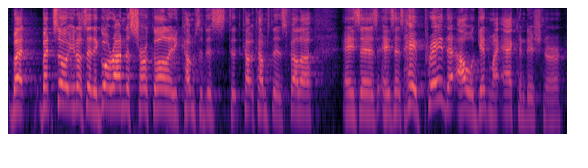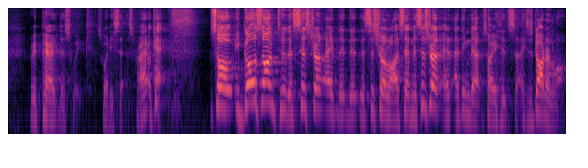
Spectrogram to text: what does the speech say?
but but so you know, so they go around the circle, and he comes to this to, comes to this fella, and he says, and he says, hey, pray that I will get my air conditioner repaired this week. That's what he says, right? Okay, so it goes on to the sister, uh, the, the, the sister-in-law. I said, the sister, I think that, sorry, his, his daughter-in-law.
